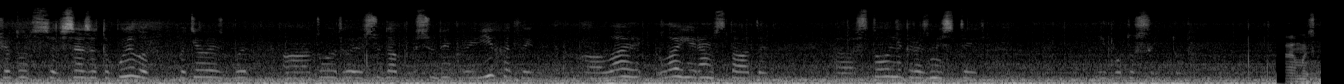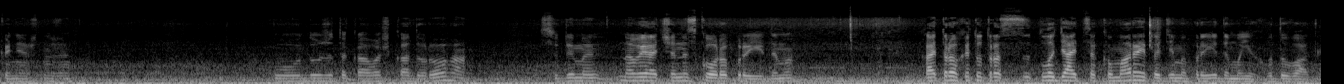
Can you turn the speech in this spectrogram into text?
що тут все, все затопило. Хотілося б а, тут е, сюди, сюди приїхати, а, лагерем стати, столик розмістити і потусити тут. Звісно ж. О, дуже така важка дорога. Сюди ми навряд чи не скоро приїдемо. Хай трохи тут розплодяться комари, тоді ми приїдемо їх годувати.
